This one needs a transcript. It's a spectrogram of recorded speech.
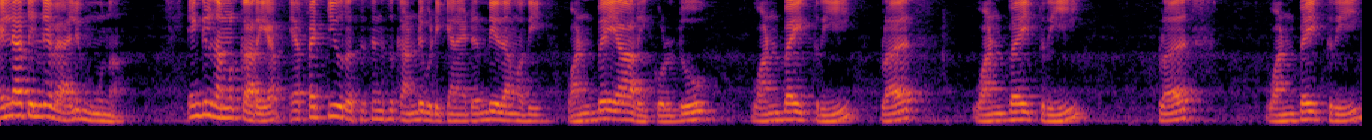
എല്ലാത്തിന്റെ വാല്യൂ മൂന്നാണ്. എങ്കിൽ നമുക്കറിയാം എഫക്റ്റീവ് റെസിസ്റ്റൻസ് കണ്ടുപിടിക്കാനായിട്ട് എന്ത് ചെയ്താൽ മതി? One by R equal to one by three plus one by three plus one by three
